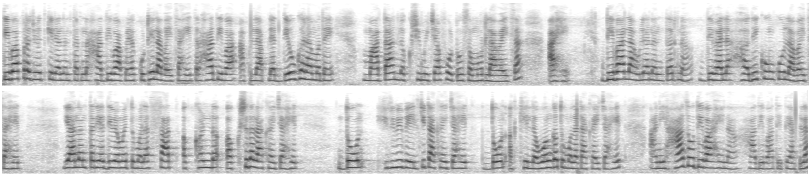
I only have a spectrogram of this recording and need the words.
दिवा प्रज्वलित केल्यानंतर ना हा दिवा आपल्याला कुठे लावायचा आहे? तर हा दिवा आपल्या आपल्या देवघरामध्ये माता लक्ष्मीच्या फोटोसमोर लावायचा आहे. दिवा लावल्यानंतर ना दिव्याला हळदी कुंकू लावायचं आहेत. यानंतर या दिव्यामध्ये तुम्हाला सात अखंड अक्षता टाकायच्या आहेत. दोन हिरवी वेलची टाकायची आहेत दोन अख्खे लवंग तुम्हाला टाकायचे आहेत. आणि हा जो दिवा आहे ना हा दिवा तिथे आपला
